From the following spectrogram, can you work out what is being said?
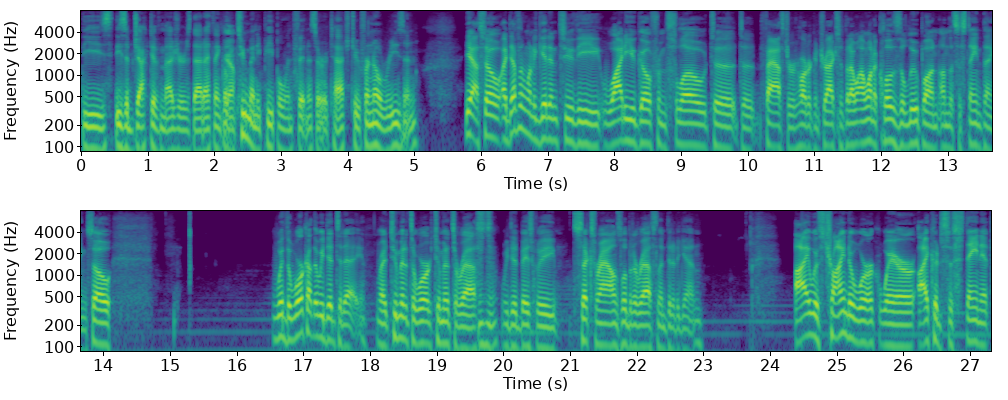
these these objective measures that I think Yeah. too many people in fitness are attached to for no reason. Yeah, so I definitely want to get into the why do you go from slow to, to fast or harder contractions, but I, want to close the loop on, on the sustain thing. So, with the workout that we did today, right, two minutes of work, two minutes of rest, mm-hmm. we did basically six rounds, a little bit of rest, and then did it again. I was trying to work where I could sustain it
